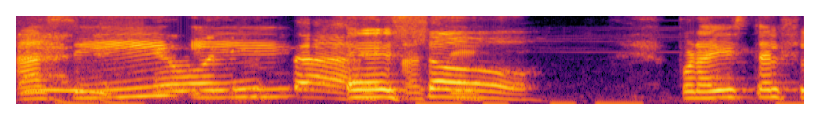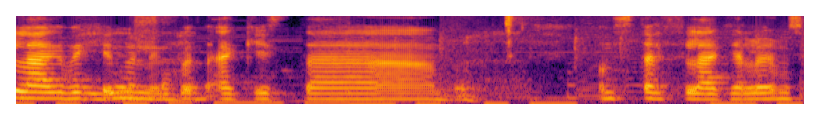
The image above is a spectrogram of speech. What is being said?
Así. Qué bonita. Eso. Por ahí está el flag, déjenme lo encuentro. Aquí está. ¿Dónde está el flag? Ya lo vemos.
